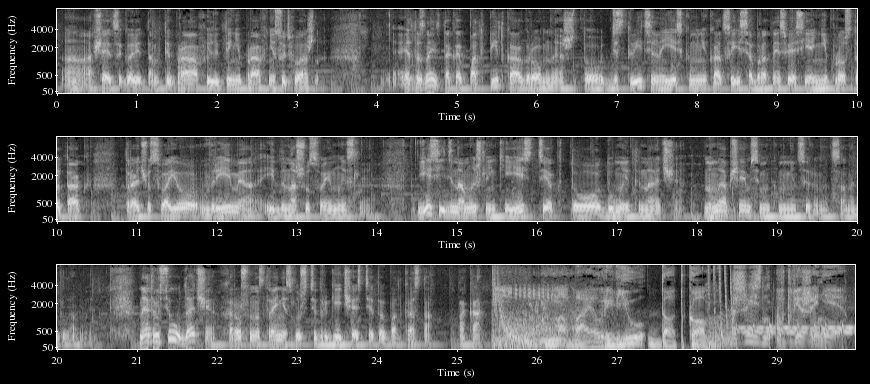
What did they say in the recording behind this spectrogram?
а, общается, говорит, там, ты прав или ты не прав, не суть важно. Это, знаете, такая подпитка огромная, что действительно есть коммуникация, есть обратная связь. Я не просто так трачу свое время и доношу свои мысли. Есть единомышленники, есть те, кто думает иначе. Но мы общаемся, мы коммуницируем, это самое главное. На этом все. Удачи, хорошего настроения. Слушайте другие части этого подкаста. Пока. MobileReview.com Жизнь в движении.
